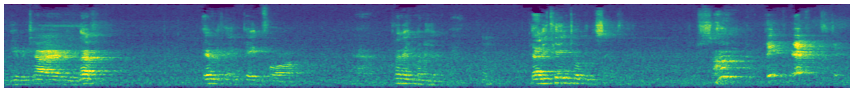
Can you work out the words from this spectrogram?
when he retired, he left everything paid for and plenty of money in the bank. Daddy King told me the same thing. Son, take everything.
